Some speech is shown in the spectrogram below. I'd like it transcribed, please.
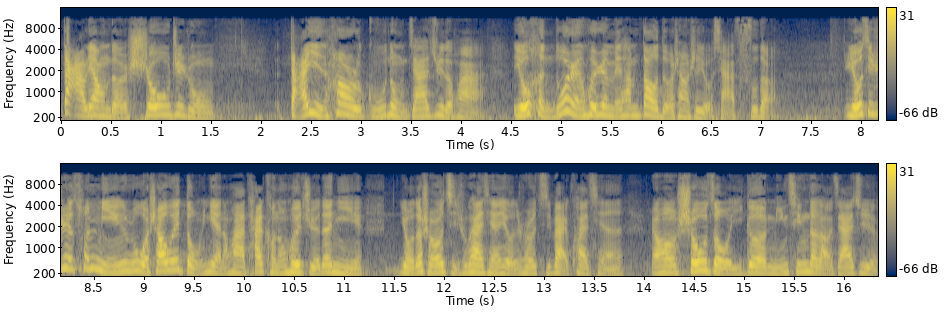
大量的收这种打引号的古董家具的话，有很多人会认为他们道德上是有瑕疵的。尤其这些村民，如果稍微懂一点的话，他可能会觉得你有的时候几十块钱，有的时候几百块钱，然后收走一个明清的老家具，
